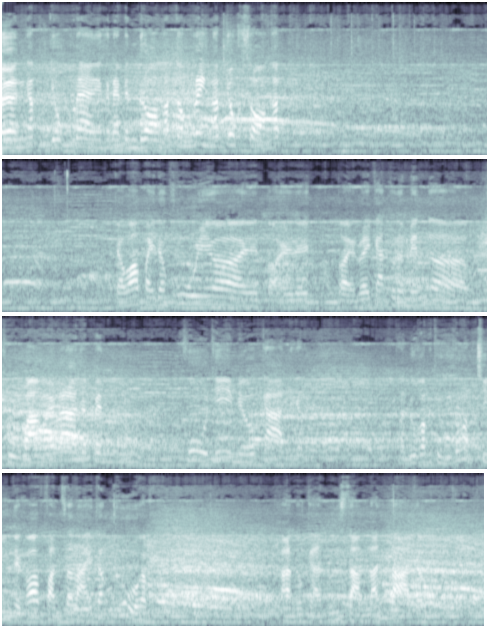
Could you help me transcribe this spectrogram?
ริญครับยกแรกนี่คะแนนเป็นรองครับต้องเร่งครับยกสองครับ แต่ว่าไปทั้งคู่นี่ก็ต่อยเลยต่อยรายการทัวร์นาเมนต์ก็ถูกวางไว้ว่าจะเป็นคู่ที่มีโอกาสนะครับมาดูกันถึงรอบชิงแต่ก็ฝันสลายทั้งคู่ครับขาดโอกาสถึง3ล้านบาทครับถ้า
